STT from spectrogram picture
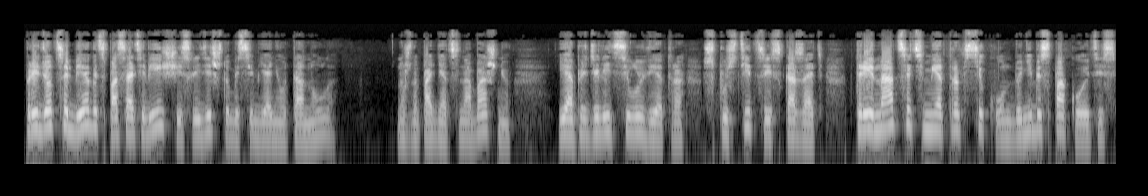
Придется бегать, спасать вещи и следить, чтобы семья не утонула. Нужно подняться на башню и определить силу ветра, спуститься и сказать «тринадцать метров в секунду, не беспокойтесь,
